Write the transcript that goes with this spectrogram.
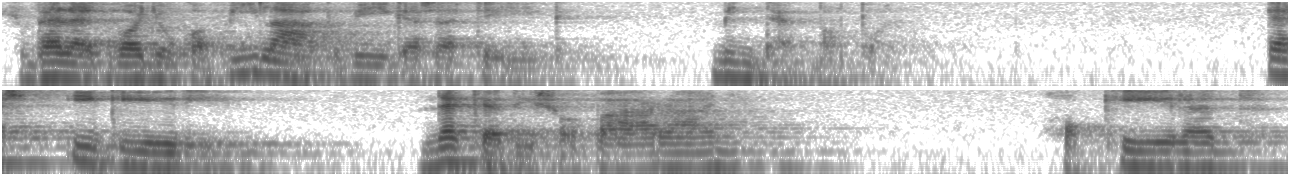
és veled vagyok a világ végezetéig, minden napon. Ezt ígéri neked is a bárány, ha kéred,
